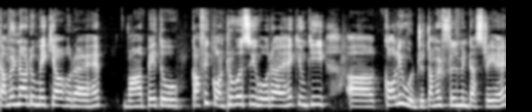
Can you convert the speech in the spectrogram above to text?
तमिलनाडु में क्या हो रहा है? वहाँ पे तो काफ़ी कंट्रोवर्सी हो रहा है क्योंकि कॉलीवुड जो तमिल फ़िल्म इंडस्ट्री है,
